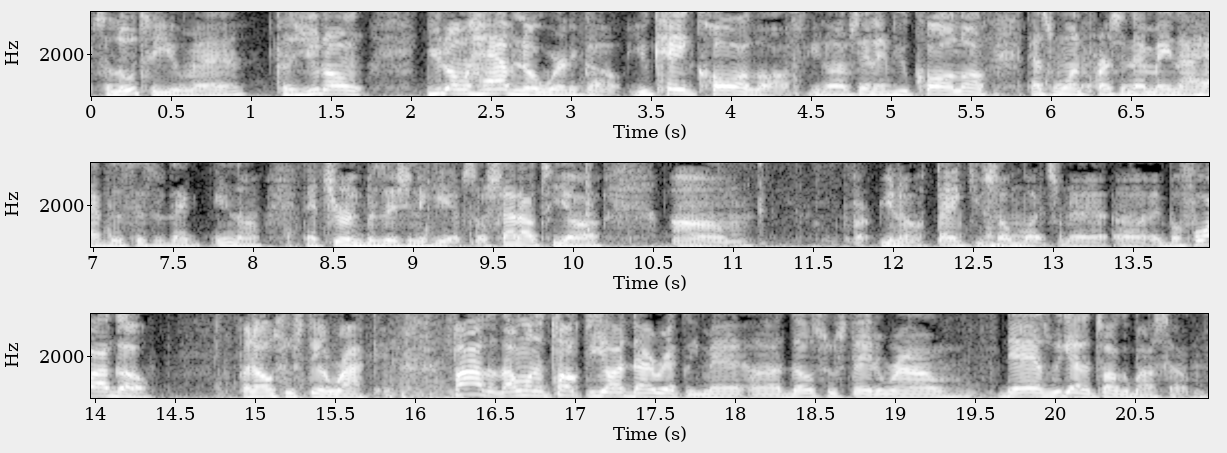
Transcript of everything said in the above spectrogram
salute to you, man. Cause you don't you don't have nowhere to go. You can't call off. You know what I'm saying? If you call off, that's one person that may not have the assistance that you know that you're in position to give. So shout out to y'all. Um, for, you know, thank you so much, man. Uh, and before I go, for those who still rocking, fathers, I want to talk to y'all directly, man. Uh, those who stayed around, dads, we got to talk about something.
